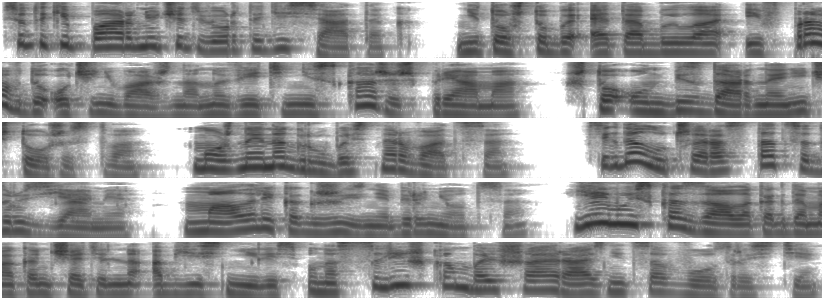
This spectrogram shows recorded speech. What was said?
«Все-таки парню четвертый десяток. Не то чтобы это было и вправду очень важно, но ведь не скажешь прямо, что он бездарное ничтожество. Можно и на грубость нарваться. Всегда лучше расстаться друзьями. Мало ли, как жизнь обернется. Я ему и сказала, когда мы окончательно объяснились, у нас слишком большая разница в возрасте.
